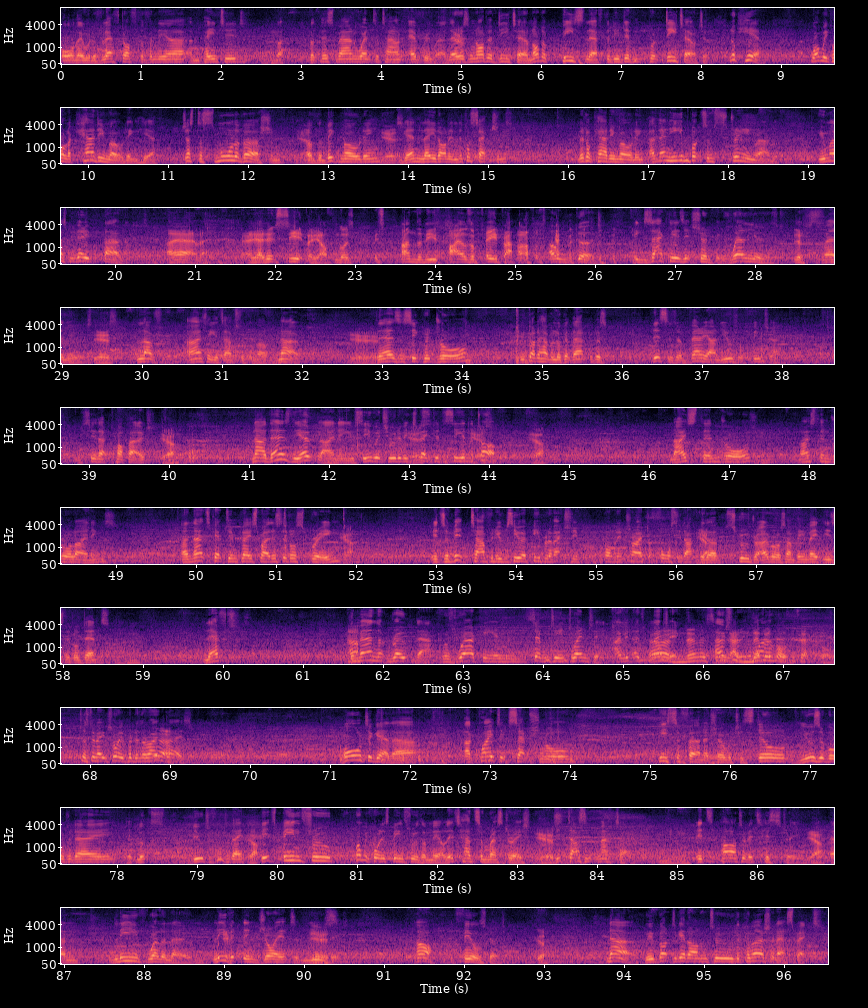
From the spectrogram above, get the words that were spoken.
or they would have left off the veneer and painted. Mm-hmm. But, but this man went to town everywhere. There is not a detail, not a piece left that he didn't put detail to. Look here, what we call a caddy moulding here. Just a smaller version of the big moulding, Yes. again laid on in little sections, little caddy moulding, and then he even put some stringing around it. You must be very proud of it. I am. And I don't see it very often because it's underneath piles of paper. Oh, good. exactly as it should be. Well used. Yes. Well used. Yes. Lovely. I think it's absolutely marvellous. Now, Yeah. there's a secret drawer. We've got to have a look at that because this is a very unusual feature. You see that pop out? Yeah. Now, there's the oak lining, you see, which you would have Yes. expected to see in the Yes. top. Yeah. Nice thin drawers, nice thin drawer linings. And that's kept in place by this little spring. Yeah. It's a bit tough, and you can see where people have actually probably tried to force it up Yeah. with a screwdriver or something, make these little dents. Left. The Ah. man that wrote that was working in 1720. I mean, it's magic. I've never seen that. Absolutely I've never wonderful. that before. Just to make sure you put it in the right Yeah. place. Altogether, a quite exceptional piece of furniture which is still usable today. It looks beautiful today. Yeah. It's been through, what we call it's been through the mill. It's had some restoration. Yes. It doesn't matter. It's part of its history. Yeah. And leave well alone. Leave it, enjoy it, and use Yes. it. Oh, it feels good. Good. Now, we've got to get on to the commercial aspect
